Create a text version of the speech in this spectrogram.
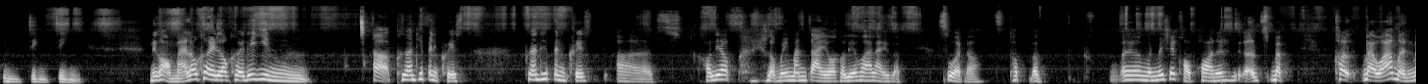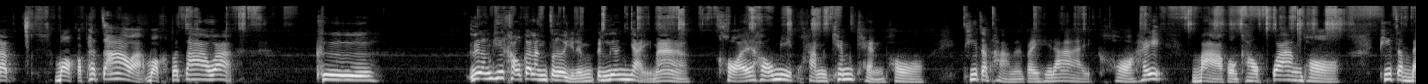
คุณจริง ๆ นึกออกไหมเราเคยเราเคยได้ยินเพื่อนที่เป็นคริสเพื่อนที่เป็นคริสเขาเรียกเราไม่มั่นใจว่าเขาเรียกว่าอะไรแบบสวดเหรอแบบเออมันไม่ใช่ขอพรนะแบบเขาแบบว่าเหมือนแบบบอกกับพระเจ้า อะ บอกกับพระเจ้าว่า คือเรื่องที่เขากำลังเจออยู่เนี่ยมันเป็นเรื่องใหญ่มาก ขอให้เขามีความเข้มแข็งพอ ที่จะผ่านมันไปให้ได้ ขอให้บ่าของเขากว้างพอ ที่จะแบ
